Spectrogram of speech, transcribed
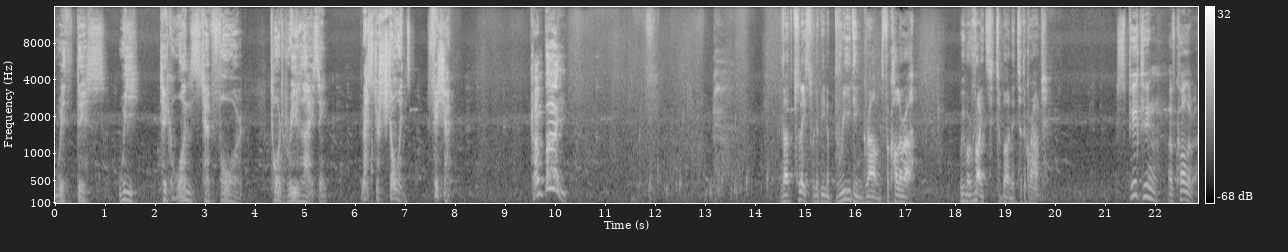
With this, we take one step forward toward realizing Master Shoin's vision. Kampai! That place would have been a breeding ground for cholera. We were right to burn it to the ground. Speaking of cholera,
